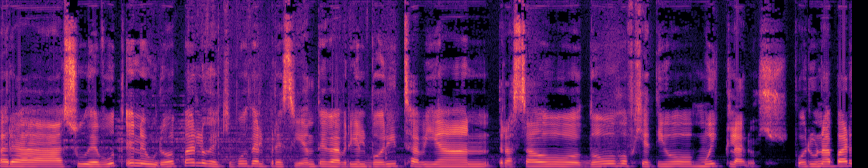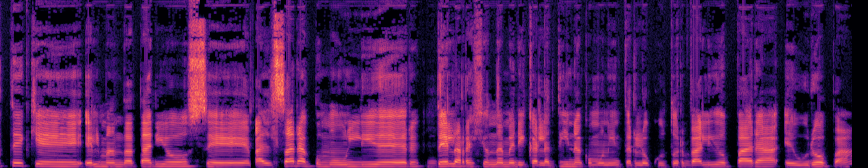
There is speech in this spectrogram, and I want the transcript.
Para su debut en Europa, los equipos del presidente Gabriel Boric habían trazado dos objetivos muy claros. Por una parte, que el mandatario se alzara como un líder de la región de América Latina, como un interlocutor válido para Europa,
